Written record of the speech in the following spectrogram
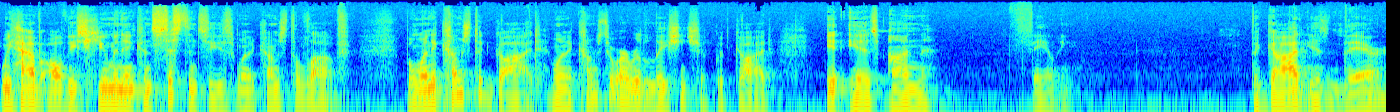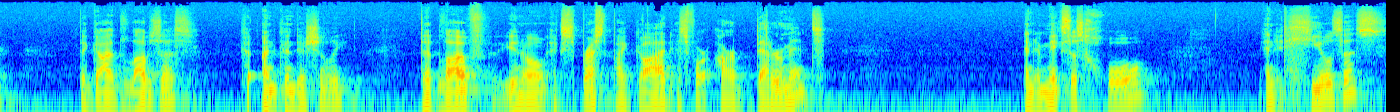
we have all these human inconsistencies when it comes to love. But when it comes to God, when it comes to our relationship with God, it is unfailing. The God is there that God loves us unconditionally, that love, you know, expressed by God is for our betterment, and it makes us whole, and it heals us,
